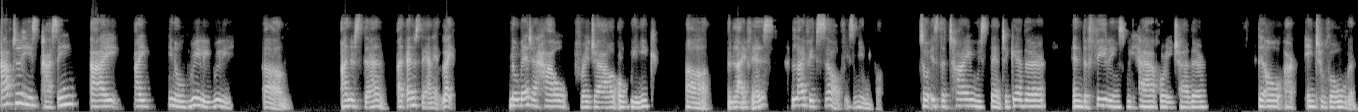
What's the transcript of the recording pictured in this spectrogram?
after his passing, I I you know really really um understand I understand it like no matter how fragile or weak uh life is, life itself is meaningful. So it's the time we spend together and the feelings we have for each other they all are interwoven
